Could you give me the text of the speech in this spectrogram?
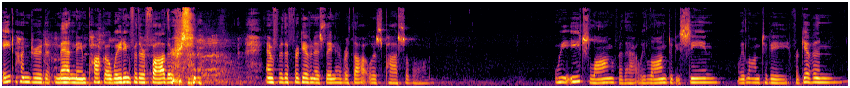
800 men named Paco waiting for their fathers and for the forgiveness they never thought was possible we each long for that. We long to be seen. We long to be forgiven.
